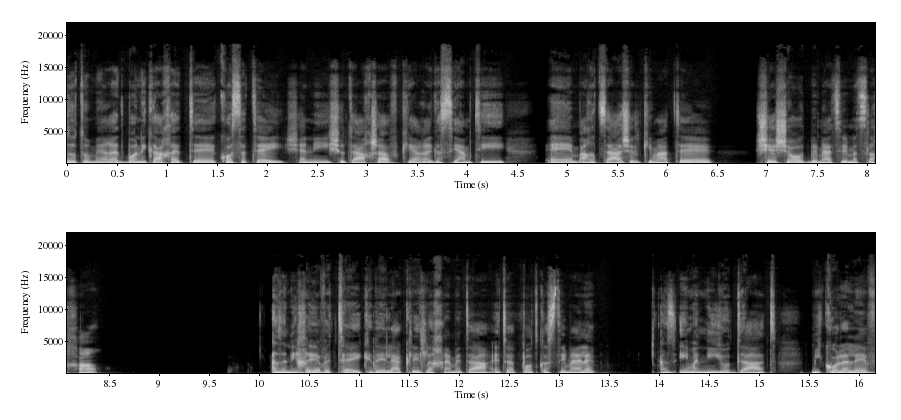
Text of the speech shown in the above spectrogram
זאת אומרת, בואו ניקח את uh, כוס התה שאני שותה עכשיו, כי הרגע סיימתי um, הרצאה של כמעט uh, שש שעות במעצבים הצלחה. אז אני חייבת תה כדי להקליט לכם את, ה, את הפודקאסטים האלה. אז אם אני יודעת מכל הלב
